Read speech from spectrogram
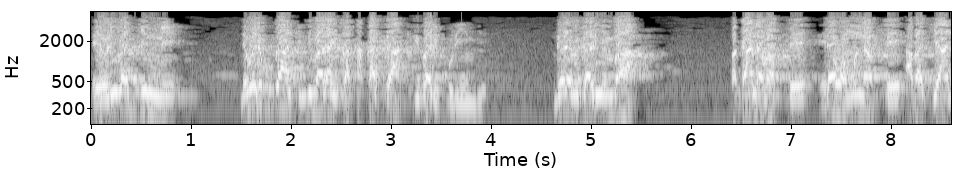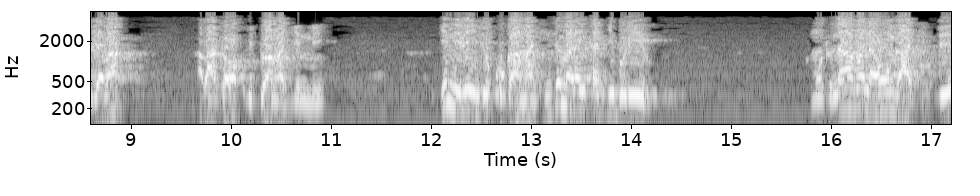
Eyo liba jinni. Ne bwe likugamba nti ndi malayika kakasa liba likulimbye ngera bwegalimba baganda baffe era wamu naffe abajjanjaba abantu abakubiddwa amajinni. Jinni liyinza okukugamba nti nze malayika jibuliiru. Omuntu naava nawo ng'atidde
